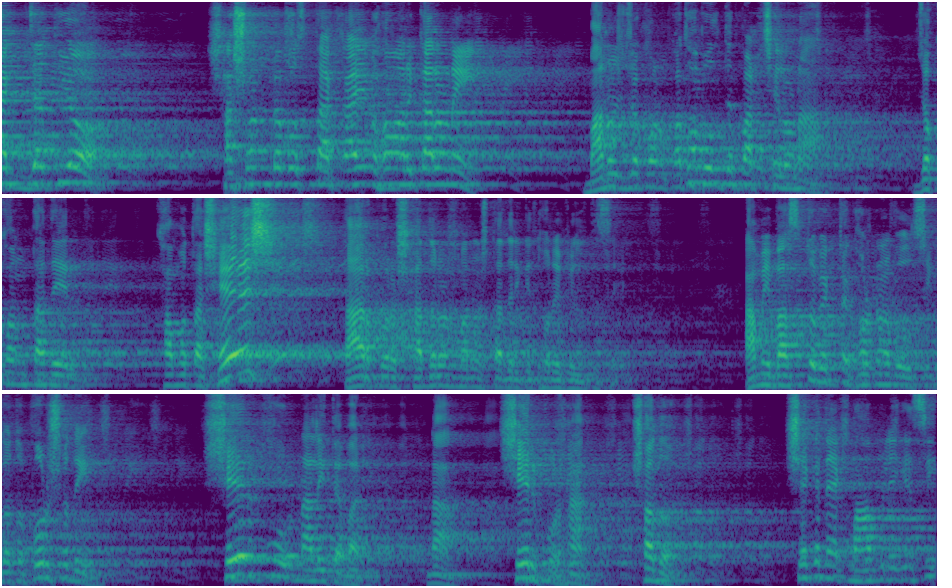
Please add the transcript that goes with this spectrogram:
এক জাতীয় শাসন ব্যবস্থা কায়েম হওয়ার কারণে মানুষ যখন কথা বলতে পারছিল না, যখন তাদের ক্ষমতা শেষ, তারপর সাধারণ মানুষ তাদেরকে ধরে ফেলতেছে। আমি বাস্তব একটা ঘটনা বলছি, গত পরশু দিন শেরপুর নালিতে বাড়ি। না, শেরপুর হ্যাঁ সদর। সেখানে এক মাহফিলে গেছি।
